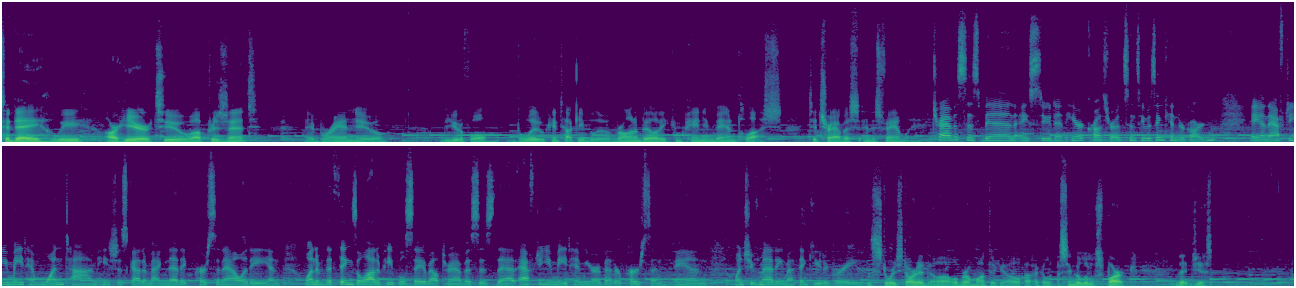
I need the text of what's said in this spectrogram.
Today we are here to uh, present a brand new, beautiful blue, Kentucky blue, BraunAbility Companion Van Plus to Travis and his family. Travis has been a student here at Crossroads since he was in kindergarten and after you meet him one time he's just got a magnetic personality and one of the things a lot of people say about Travis is that after you meet him you're a better person and once you've met him I think you'd agree. This story started uh, over a month ago, a, a single little spark that just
